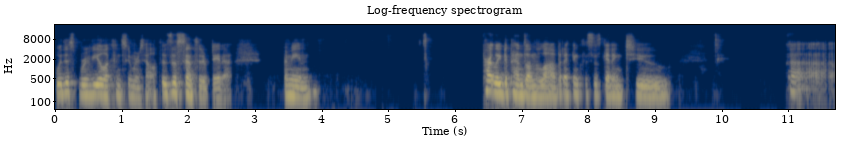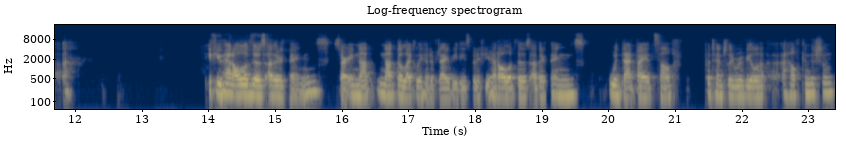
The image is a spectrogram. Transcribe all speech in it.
would this reveal a consumer's health? Is this sensitive data? I mean, partly depends on the law, but I think this is getting to uh, if you had all of those other things, sorry, not not the likelihood of diabetes, but if you had all of those other things, would that by itself potentially reveal a health condition?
